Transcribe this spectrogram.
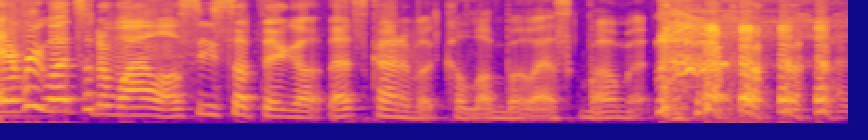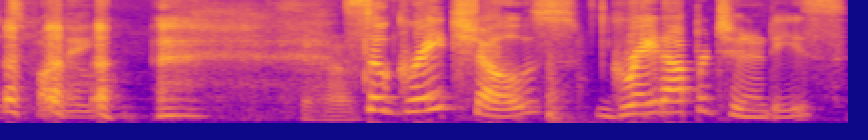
every once in a while I'll see something. and Go, that's kind of a Columbo-esque moment. That's funny. So great shows, great opportunities,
